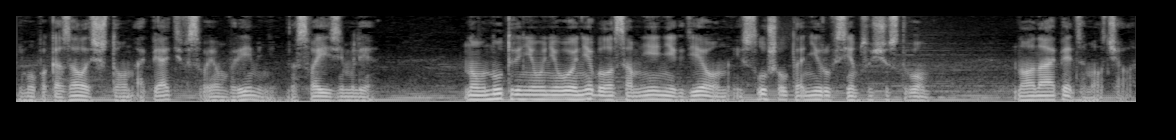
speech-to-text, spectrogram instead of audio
Ему показалось, что он опять в своем времени, на своей земле. Но внутренне у него не было сомнений, где он, и слушал Таниру всем существом. Но она опять замолчала.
